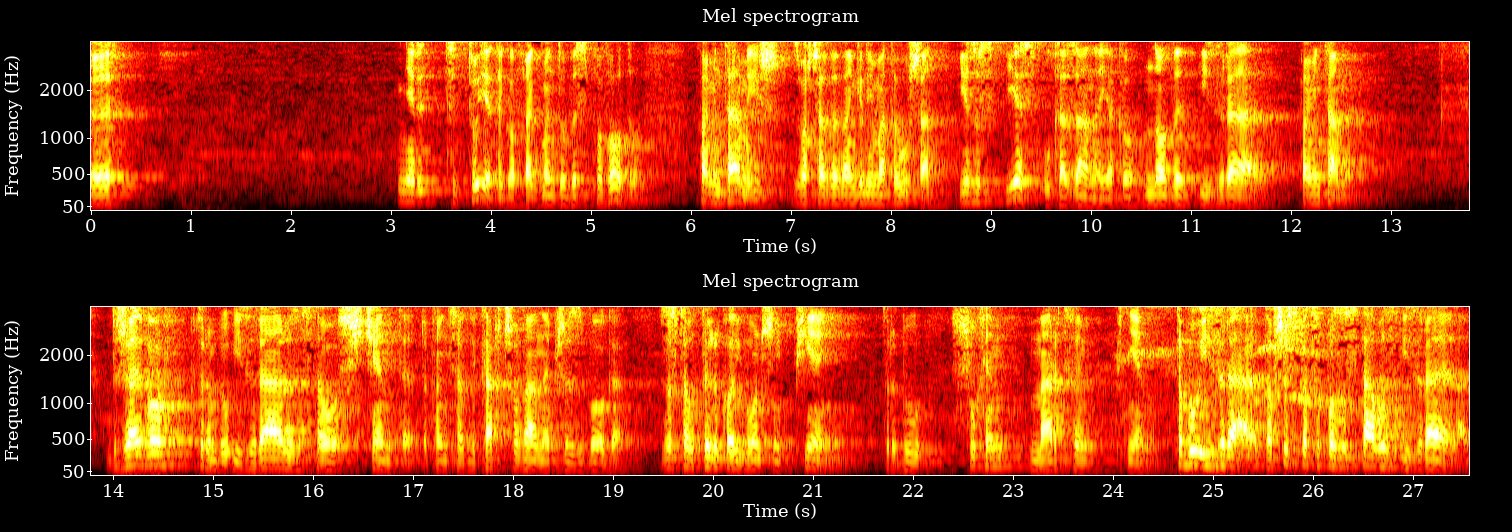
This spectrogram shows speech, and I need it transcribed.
e, nie cytuję tego fragmentu bez powodu. Pamiętamy, iż zwłaszcza w Ewangelii Mateusza Jezus jest ukazany jako nowy Izrael. Pamiętamy. Drzewo, którym był Izrael, zostało ścięte, do końca wykarczowane przez Boga. Został tylko i wyłącznie pień, który był suchym, martwym pniem. To był Izrael, to wszystko, co pozostało z Izraela.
